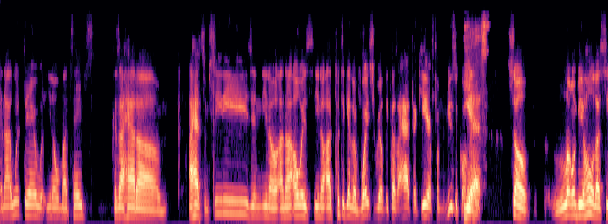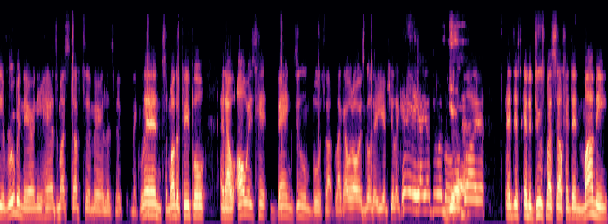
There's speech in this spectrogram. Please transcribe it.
and I went there with you know my tapes because I had um I had some CDs and you know, and I always you know I put together a voice reel because I had the gear from the music. Already. Yes. So lo and behold, I see Reuben there, and he hands my stuff to Mary Elizabeth McGlynn and some other people. And I would always hit Bang Zoom booth up. Like I would always go there EFG, like, hey, how y'all doing? Yeah. and just introduce myself. And then mommy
